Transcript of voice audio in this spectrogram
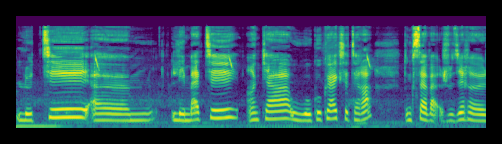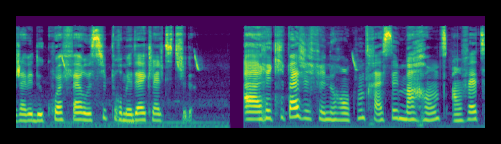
Le thé, euh, les matés, un cas ou au coca, etc. Donc ça va. Je veux dire, euh, j'avais de quoi faire aussi pour m'aider avec l'altitude. À Arequipa, j'ai fait une rencontre assez marrante. En fait,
